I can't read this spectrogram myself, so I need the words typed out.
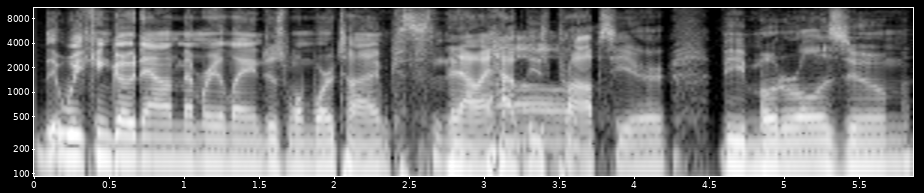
we can go down memory lane just one more time because now I have oh. these props here. The Motorola Xoom,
